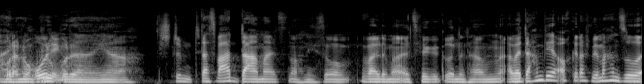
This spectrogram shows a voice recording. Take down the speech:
Oder eine Holding. Group oder ja. Stimmt. Das war damals noch nicht so, Waldemar, als wir gegründet haben. Aber da haben wir auch gedacht, wir machen so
